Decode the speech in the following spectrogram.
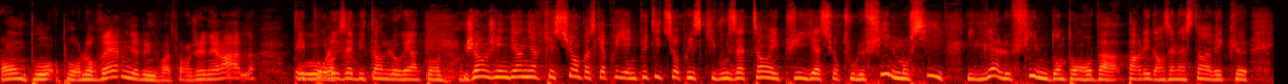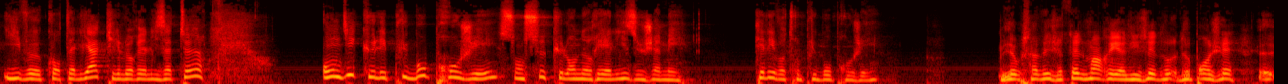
ont pour, pour l'Auvergne d'une façon générale. Et pour les habitants de l'Auvergne. Jean, j'ai une dernière question, parce qu'après, il y a une petite surprise qui vous attend, et puis il y a surtout le film aussi. Il y a le film dont on va parler dans un instant avec euh, Yves Courtelia, qui est le réalisateur. On dit que les plus beaux projets sont ceux que l'on ne réalise jamais. Quel est votre plus beau projet? Mais vous savez, j'ai tellement réalisé de, projets euh,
